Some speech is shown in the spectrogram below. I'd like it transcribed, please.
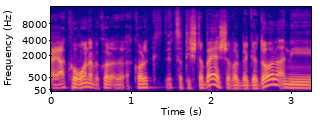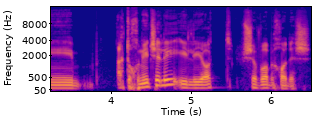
היה קורונה והכל הכל קצת השתבש, אבל בגדול אני, התוכנית שלי היא להיות שבוע בחודש.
